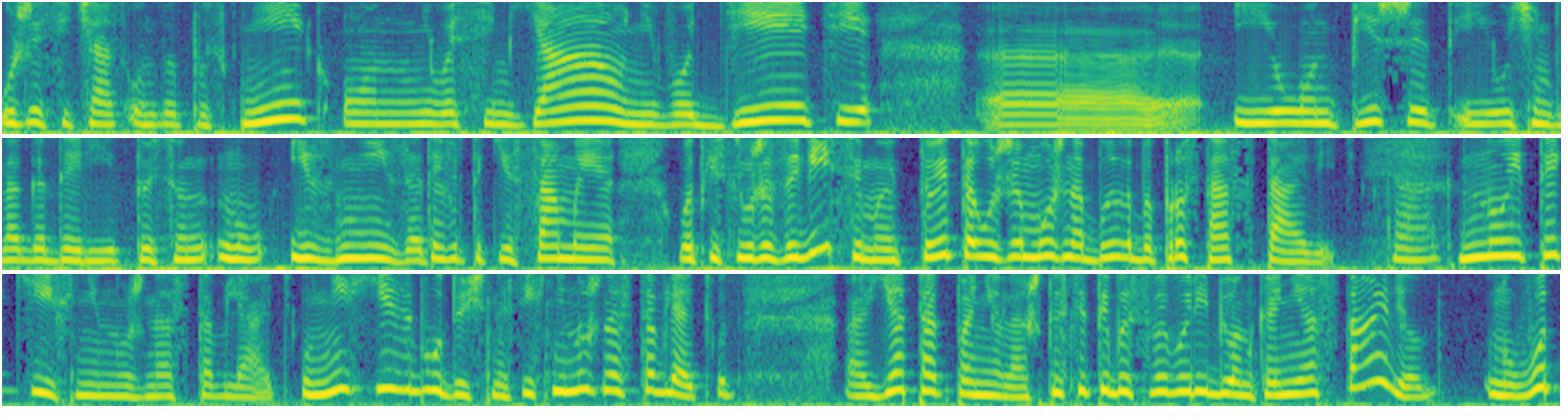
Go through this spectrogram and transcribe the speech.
уже сейчас он выпускник, он, у него семья, у него дети, и он пишет и очень благодарит. То есть он ну, из низа. Это говорю, такие самые, вот если уже зависимые, то это уже можно было бы просто оставить. Так. Но и таких не нужно оставлять. У них есть будущность, их не нужно оставлять. Вот э, я так поняла, что если ты бы своего ребенка не оставил, ну вот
